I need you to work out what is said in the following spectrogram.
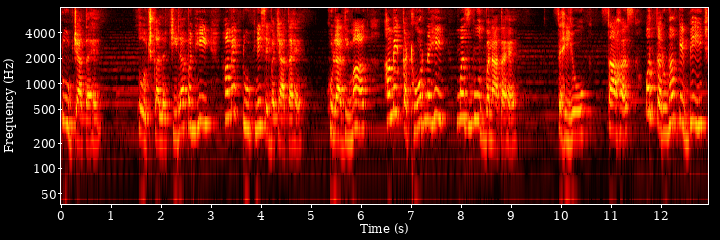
टूट जाता है। सोच का लचीलापन ही हमें टूटने से बचाता है। खुला दिमाग हमें कठोर नहीं, मज़बूत बनाता है। सहयोग साहस और करुणा के बीच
